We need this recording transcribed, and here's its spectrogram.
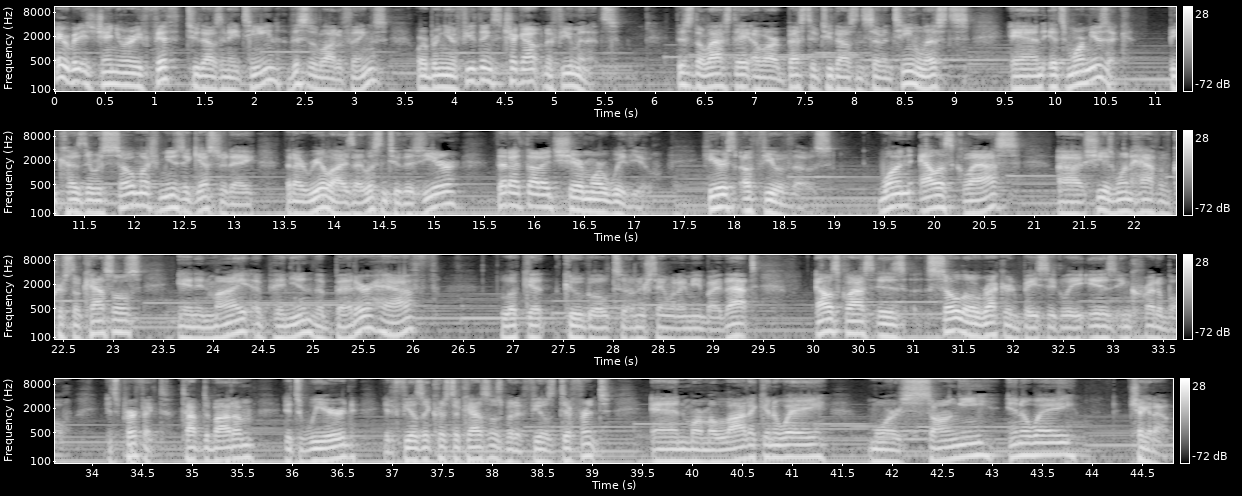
Hey everybody, it's January 5th, 2018. This is a lot of things. We're bringing you a few things to check out in a few minutes. This is the last day of our best of 2017 lists, and it's more music because there was so much music yesterday that I realized I listened to this year that I thought I'd share more with you. Here's a few of those. One, Alice Glass. Uh, she is one half of Crystal Castles, and in my opinion, the better half. Look at Google to understand what I mean by that. Alice Glass is solo record basically is incredible. It's perfect, top to bottom. It's weird. It feels like Crystal Castles, but it feels different and more melodic in a way, more songy in a way. Check it out.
